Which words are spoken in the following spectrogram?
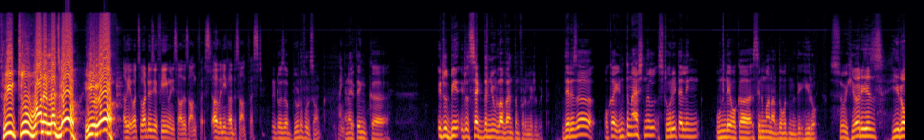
three two one and let's go hero Okay. What's what was your feeling when you saw the song first? Or when you heard the song first? It was a beautiful song, Thank and I you. think uh, it'll be it'll set the new love anthem for a little bit. There is a ఒక ఇంటర్నేషనల్ స్టోరీ టెల్లింగ్ ఉండే ఒక సినిమా అని అర్థమవుతుంది hero so here is hero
